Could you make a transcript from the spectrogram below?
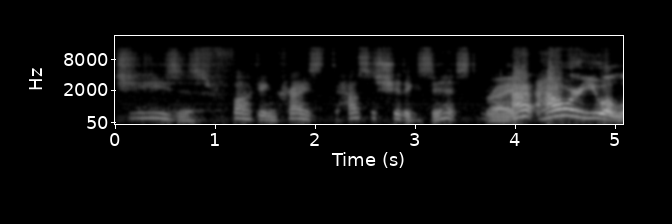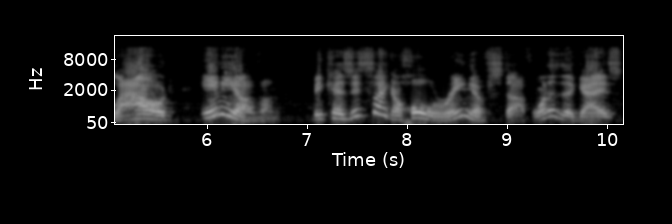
Jesus fucking Christ, how's this shit exist? Right? How how are you allowed any of them? Because it's like a whole ring of stuff. One of the guys,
